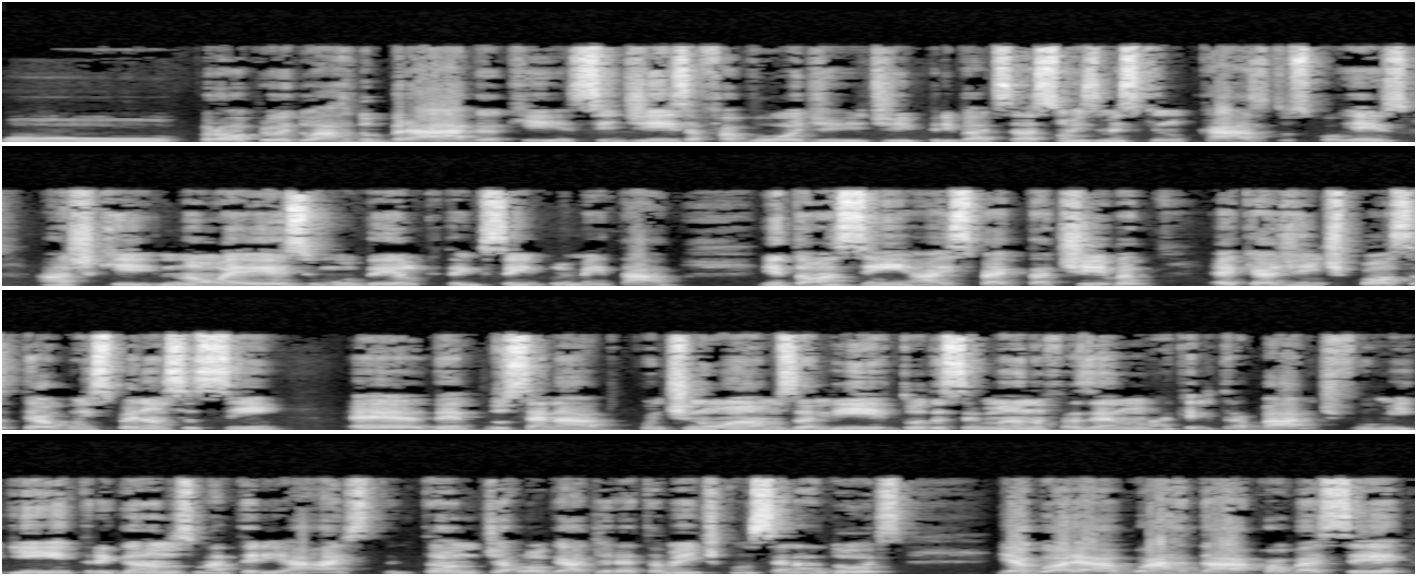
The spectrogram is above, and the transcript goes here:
o próprio Eduardo Braga, que se diz a favor de, de, privatizações, mas que no caso dos Correios, acho que não é esse o modelo que tem que ser implementado. Então, assim, a expectativa é que a gente possa ter alguma esperança, sim, é, dentro do Senado. Continuamos ali toda semana fazendo aquele trabalho de formiguinha, entregando os materiais, tentando dialogar diretamente com os senadores, e agora é aguardar qual vai ser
